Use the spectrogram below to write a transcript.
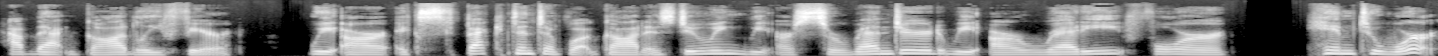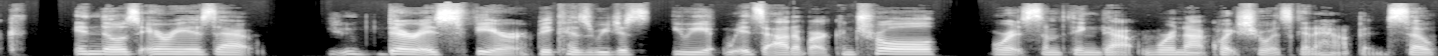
have that godly fear. We are expectant of what God is doing. We are surrendered. We are ready for Him to work in those areas that there is fear because we just, we, it's out of our control or it's something that we're not quite sure what's going to happen. So,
